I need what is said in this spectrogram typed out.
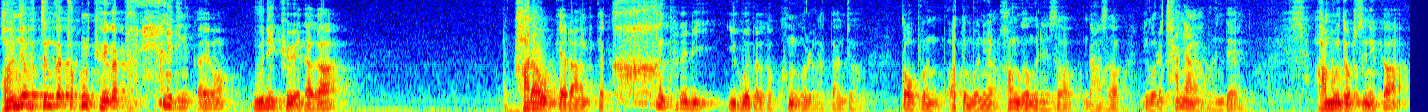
언제부턴가 조금 교회가 편안해지니까요. 우리 교회다가 가라오케랑 이렇게 큰 텔레비 이거보다 더 큰 거를 갖다 이제 또 어떤, 어떤 분이 헌금을 해서 나서 이거를 찬양하고 그러는데 아무도 없으니까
